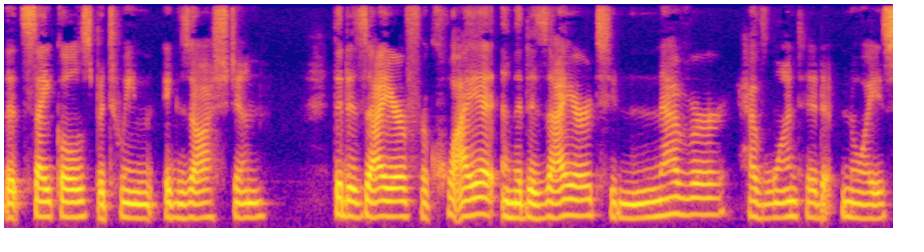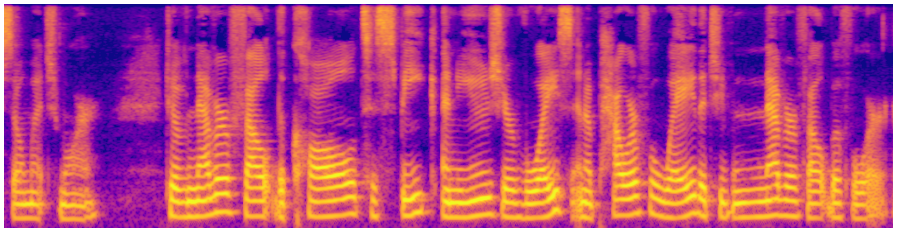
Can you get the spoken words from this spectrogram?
that cycles between exhaustion, the desire for quiet and the desire to never have wanted noise so much more to have never felt the call to speak and use your voice in a powerful way that you've never felt before.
